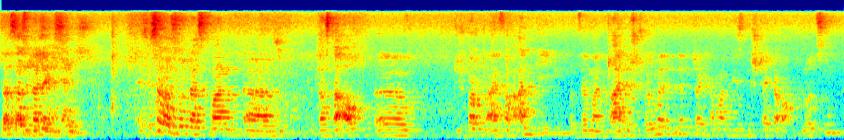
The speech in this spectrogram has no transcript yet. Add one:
Das ist das Balancing. Es ist aber so, dass man, äh, dass da auch äh, die Spannung einfach anliegen. Und wenn man kleine Ströme nimmt, dann kann man diesen Stecker auch benutzen.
